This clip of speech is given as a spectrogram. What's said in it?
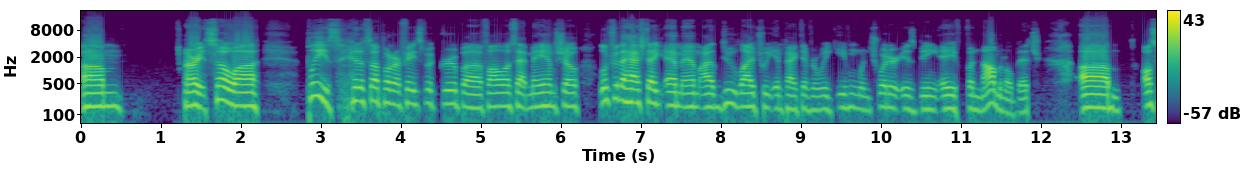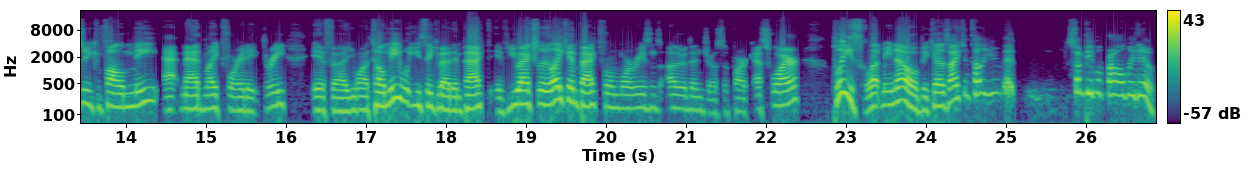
Um, all right, so uh, please hit us up on our Facebook group. Uh, follow us at Mayhem Show. Look for the hashtag MM. I do live tweet Impact every week, even when Twitter is being a phenomenal bitch. Um, also, you can follow me at Mad Mike 4883 if uh, you want to tell me what you think about Impact. If you actually like Impact for more reasons other than Joseph Park Esquire, please let me know because I can tell you that some people probably do.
